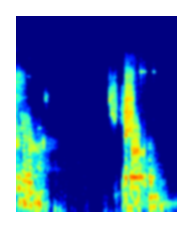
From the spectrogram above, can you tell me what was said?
Thank you.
